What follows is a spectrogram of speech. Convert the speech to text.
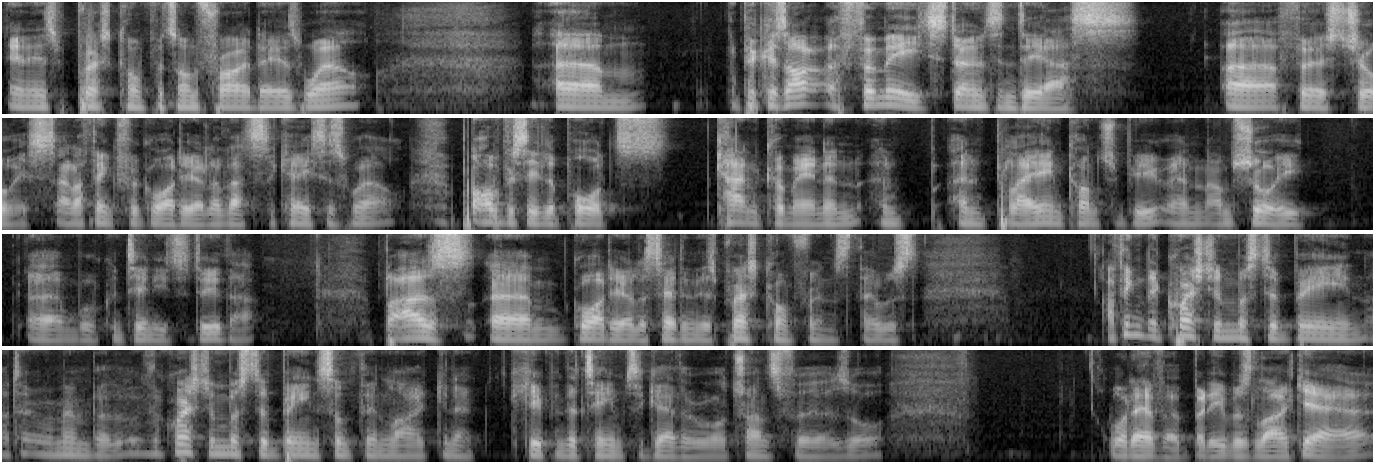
in his press conference on Friday as well. Um, because I, for me, Stones and Dias uh, first choice, and I think for Guardiola that's the case as well. But obviously, Laporte can come in and, and, and play and contribute, and I'm sure he um, will continue to do that. But as um, Guardiola said in his press conference, there was, I think the question must have been, I don't remember, the question must have been something like, you know, keeping the team together or transfers or whatever. But he was like, yeah,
